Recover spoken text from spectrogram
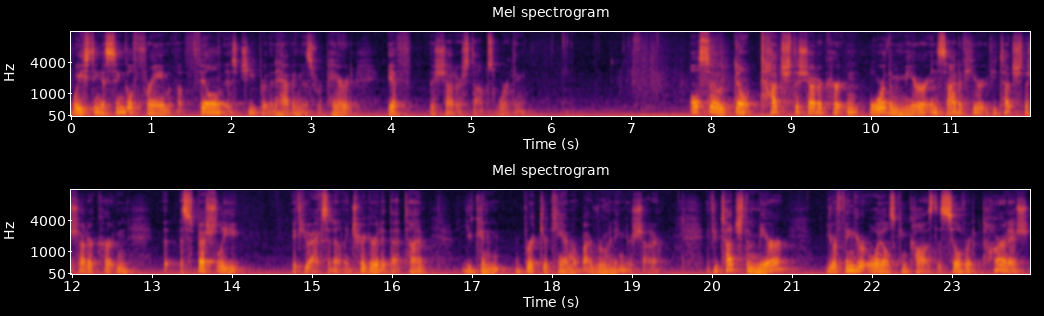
wasting a single frame of film is cheaper than having this repaired if the shutter stops working. Also, don't touch the shutter curtain or the mirror inside of here. If you touch the shutter curtain, especially if you accidentally trigger it at that time, you can brick your camera by ruining your shutter. If you touch the mirror, your finger oils can cause the silver to tarnish,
